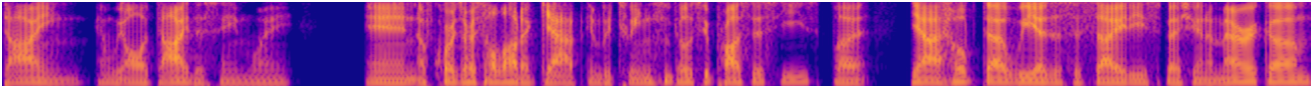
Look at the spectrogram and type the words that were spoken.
dying and we all die the same way. And of course, there's a lot of gap in between those two processes. But yeah, I hope that we as a society, especially in America,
